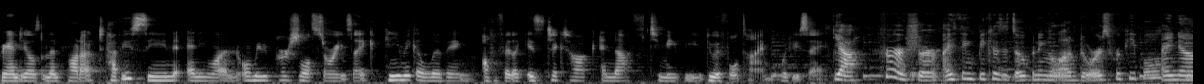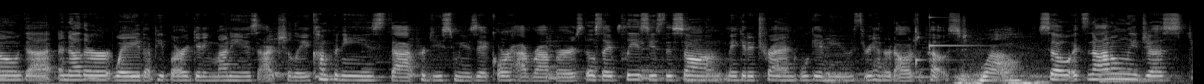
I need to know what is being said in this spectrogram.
brand deals, and then product, have you seen anyone or maybe personal stories like, can you make a living off of it? Like, is TikTok enough to maybe do it full time? Would you say? Yeah, for sure. I think because it's opening a lot of doors for people. I know that another way that people are getting money is actually companies that produce music or have rappers. They'll say, please use this song, make it a trend, we'll give you $300 a post. Wow. So it's not only just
